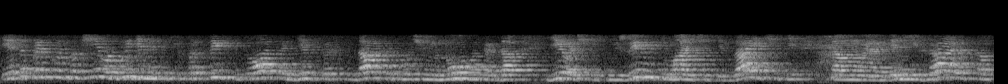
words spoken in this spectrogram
И это происходит вообще в обыденных таких простых ситуациях, детских садах, их очень много, когда девочки снежинки, мальчики зайчики, там э, они играют, там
